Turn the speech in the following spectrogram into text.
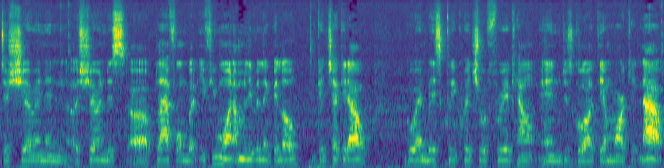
just sharing and uh, sharing this uh, platform. But if you want I'm gonna leave a link below. You can check it out. Go ahead and basically create your free account and just go out there and market. Now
